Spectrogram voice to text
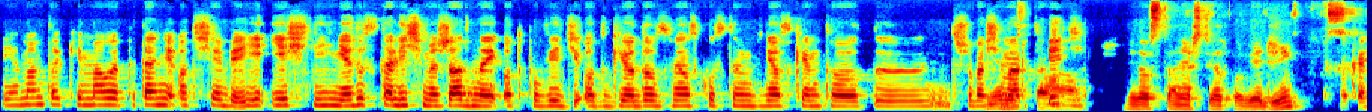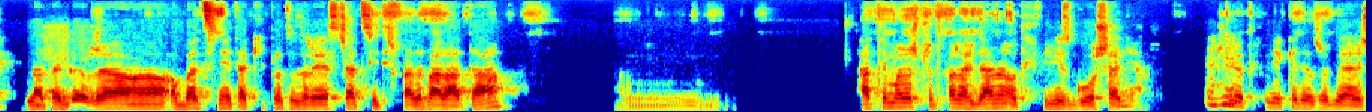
Ja mam takie małe pytanie od siebie. Jeśli nie dostaliśmy żadnej odpowiedzi od GIODO w związku z tym wnioskiem, to y, trzeba się nie martwić? Nie dostaniesz tej odpowiedzi, okay. dlatego że obecnie taki proces rejestracji trwa dwa lata, a ty możesz przetwarzać dane od chwili zgłoszenia. Mhm. Czyli od chwili, kiedy zrobiłeś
